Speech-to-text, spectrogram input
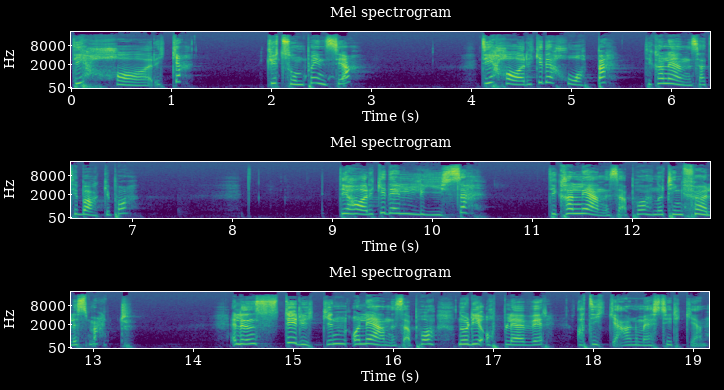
De har ikke Guds ånd på innsida. De har ikke det håpet de kan lene seg tilbake på. De har ikke det lyset de kan lene seg på når ting føles mørkt. Eller den styrken å lene seg på når de opplever at det ikke er noe mer styrke igjen.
